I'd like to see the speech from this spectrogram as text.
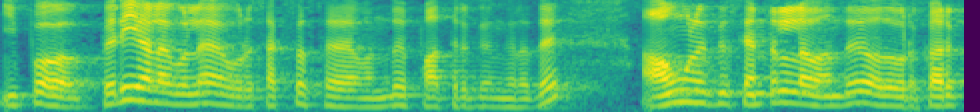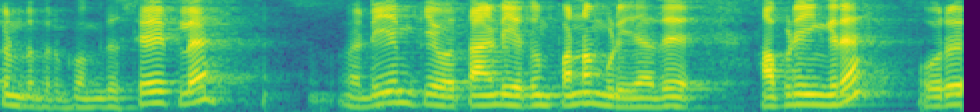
இப்போது பெரிய அளவில் ஒரு சக்ஸஸை வந்து பார்த்துருக்குங்கிறது. அவங்களுக்கு சென்ட்ரலில் வந்து அது ஒரு கருக்குன்னு இருந்திருக்கும் இந்த ஸ்டேட்டில் டிஎம்கேவை தாண்டி எதுவும் பண்ண முடியாது அப்படிங்கிற ஒரு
